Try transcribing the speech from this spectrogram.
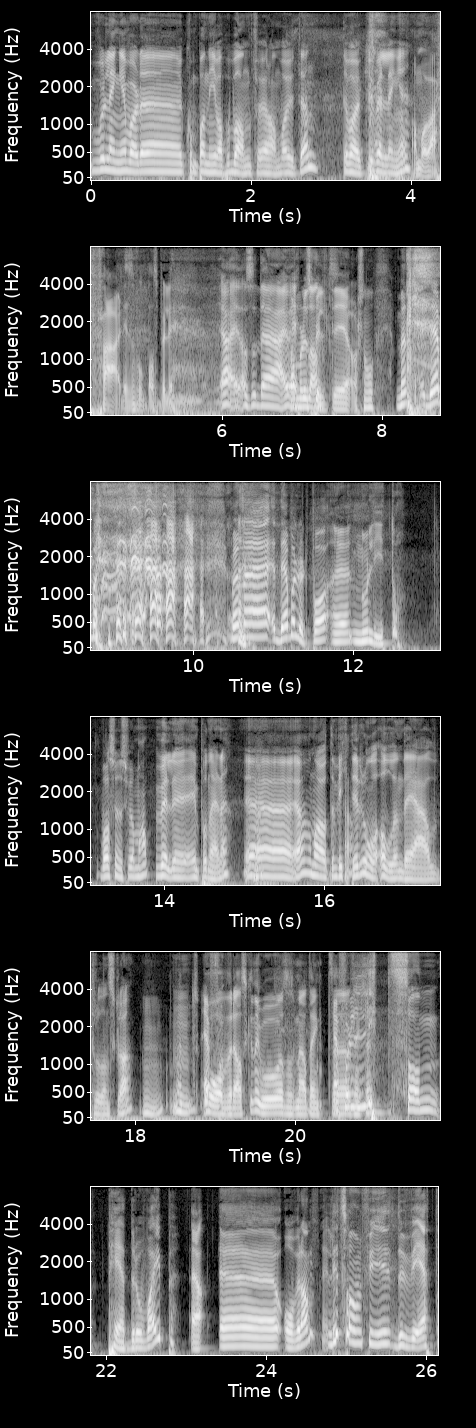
Hvor lenge var det Kompani var på banen før han var ute igjen? Det var jo ikke veldig lenge. Han må være ferdig som fotballspiller. Ja, altså det er jo Han et burde eller annet spilt i Arsenal. Men det er bare Men eh, det jeg bare lurte på eh, Nolito. Hva syns vi om han? Veldig imponerende. Eh, ja, Han har hatt en viktigere rolle enn det jeg hadde trodd han skulle ha. Mm. Mm. Overraskende god, sånn som jeg har tenkt. Jeg får tenkt litt sånn Pedro-vibe Ja. eh, over han. Litt sånn fyr Du vet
